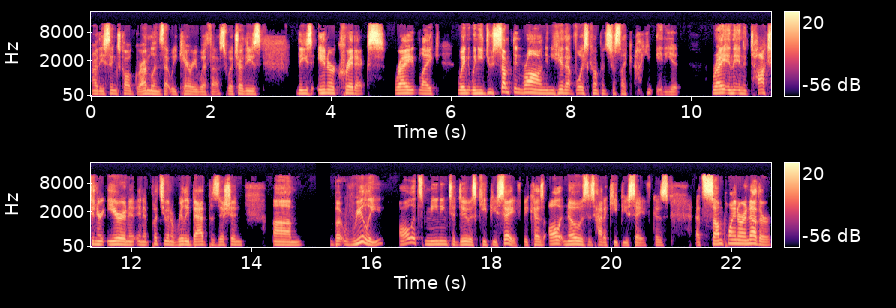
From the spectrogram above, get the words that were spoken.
are these things called gremlins that we carry with us which are these these inner critics right? Like when when you do something wrong and you hear that voice come up it's just like oh, you idiot right? And, and it talks in your ear and it, and it puts you in a really bad position. Um, but really all it's meaning to do is keep you safe because all it knows is how to keep you safe because at some point or another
